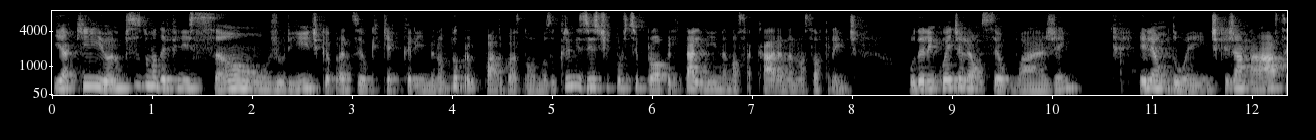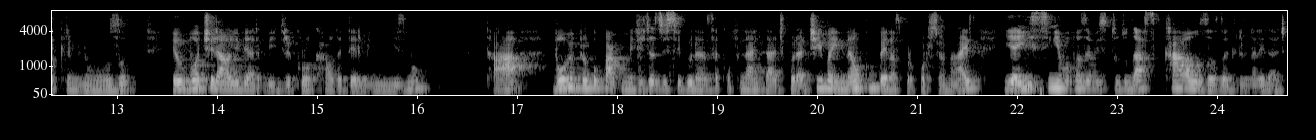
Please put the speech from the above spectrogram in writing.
E aqui eu não preciso de uma definição jurídica para dizer o que é crime, eu não estou preocupado com as normas. O crime existe por si próprio, ele está ali na nossa cara, na nossa frente. O delinquente ele é um selvagem, ele é um doente que já nasce criminoso. Eu vou tirar o livre-arbítrio e colocar o determinismo tá? Vou me preocupar com medidas de segurança com finalidade curativa e não com penas proporcionais. E aí sim eu vou fazer um estudo das causas da criminalidade.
